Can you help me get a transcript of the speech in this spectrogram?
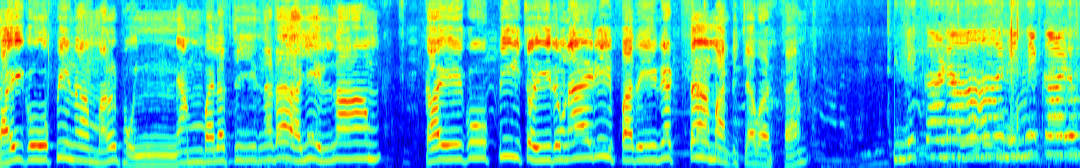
കൈകൂപ്പി നമ്മൾ പൊന്നമ്പലത്തിനടയിൽ നാം കൈകൂപ്പി ചൊയ്തുണരി പതിനെട്ടാം അടിച്ചവട്ടം നിന്നെക്കാളും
